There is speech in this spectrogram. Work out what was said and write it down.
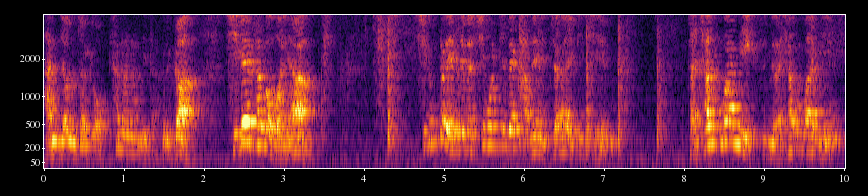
안정적이고 편안합니다. 그러니까 집에서도 뭐냐 지금도 예를 들면 시골집에 가면 있잖아요. 이렇게 집. 자 현관이 있습니다. 현관이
